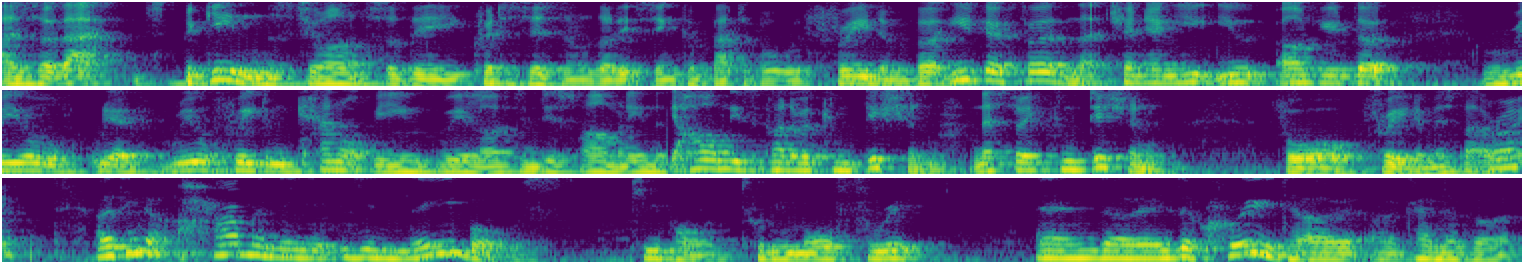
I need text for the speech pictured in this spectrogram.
And so that begins to answer the criticism that it's incompatible with freedom. But you go further than that. Chen Yang, you, you argued that real you know, real freedom cannot be realised in disharmony. And harmony is kind of a condition, necessary condition for freedom. Is that right? I think harmony enables people to be more free, and uh, it creates a, a, kind of a,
